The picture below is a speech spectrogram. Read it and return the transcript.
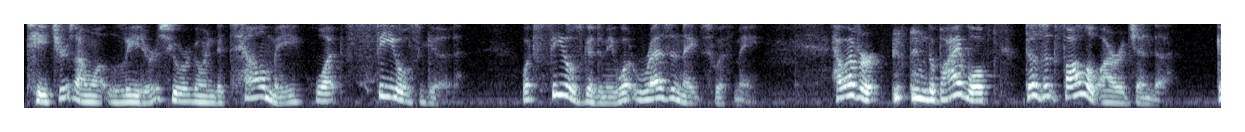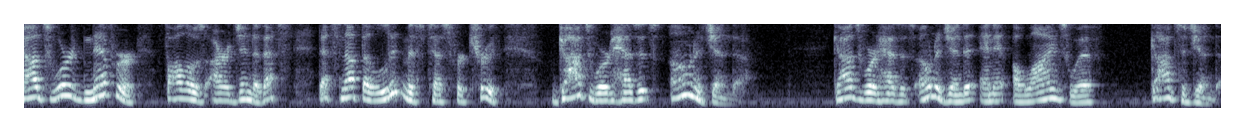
teachers, I want leaders who are going to tell me what feels good, what feels good to me, what resonates with me. However, the Bible doesn't follow our agenda. God's word never follows our agenda. That's that's not the litmus test for truth. God's word has its own agenda. God's word has its own agenda and it aligns with God's agenda.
